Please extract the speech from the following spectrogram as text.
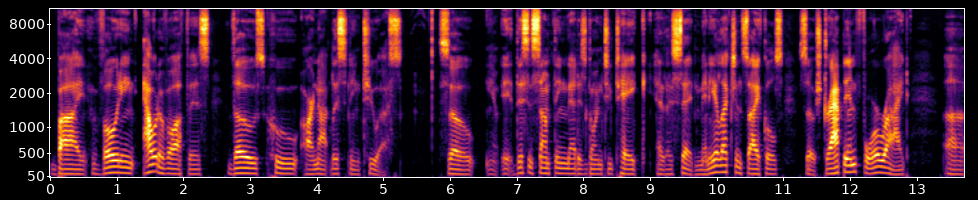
by voting out of office those who are not listening to us. So, you know, it, this is something that is going to take, as I said, many election cycles. So, strap in for a ride, uh,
